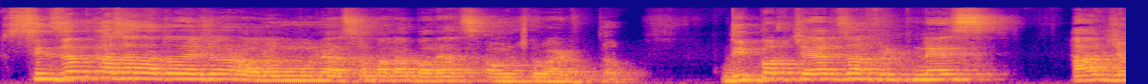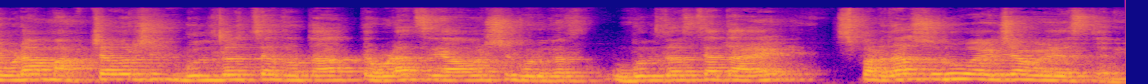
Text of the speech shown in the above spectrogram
सीझन कसा जातो याच्यावर अवलंबून आहे असं मला बऱ्याच अंश वाटतं. दीपक चेहरचा फिटनेस हा जेवढा मागच्या वर्षी गुलदस्त्यात होता तेवढाच यावर्षी गुलदस्त्यात आहे. स्पर्धा सुरू व्हायच्या वेळेस तरी.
